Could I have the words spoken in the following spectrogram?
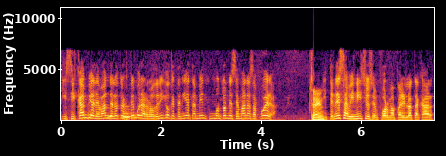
Y si cambia de banda el otro extremo era Rodrigo que tenía también un montón de semanas afuera. Y tenés a Vinicius en forma para irlo a atacar.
